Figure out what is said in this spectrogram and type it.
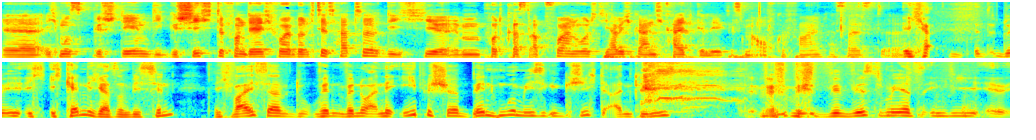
Äh, ich muss gestehen, die Geschichte, von der ich vorher berichtet hatte, die ich hier im Podcast abfeuern wollte, die habe ich gar nicht kalt gelegt, ist mir aufgefallen. Das heißt, äh, Ich, ich, ich kenne dich ja so ein bisschen. Ich weiß ja, du, wenn, wenn du eine epische Ben Hur-mäßige Geschichte ankündigst, wirst du mir jetzt irgendwie, äh,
